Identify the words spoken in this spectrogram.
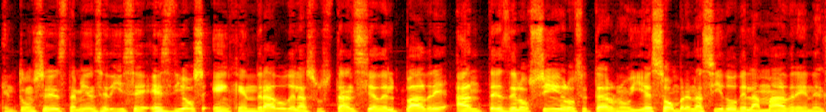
Entonces también se dice, es Dios engendrado de la sustancia del Padre antes de los siglos eternos, y es hombre nacido de la Madre en el,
